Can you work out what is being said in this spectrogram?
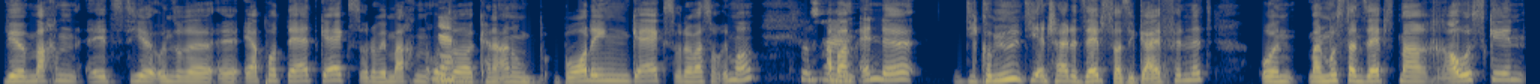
wir machen jetzt hier unsere äh, Airport Dad Gags oder wir machen ja. unsere, keine Ahnung, Boarding Gags oder was auch immer. Total. Aber am Ende, die Community entscheidet selbst, was sie geil findet. Und man muss dann selbst mal rausgehen,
